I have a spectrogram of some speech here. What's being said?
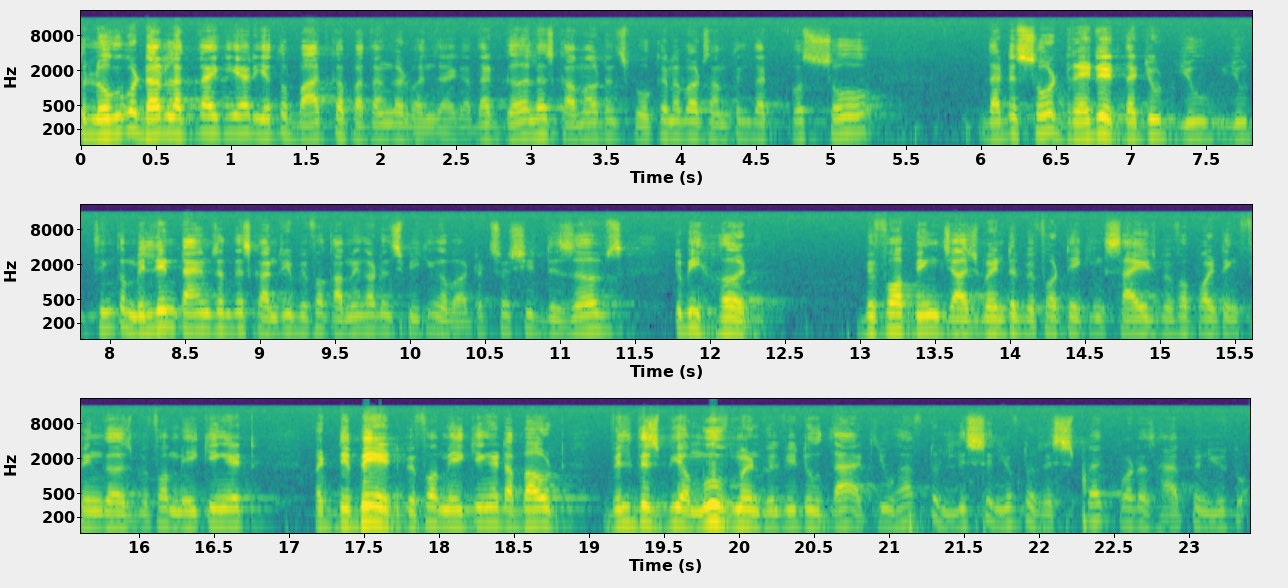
तो लोगों को डर लगता है कि यार, ये तो बात का पतंगड़ बन जाएगा। That girl has come out and spoken about something that was so that is so dreaded that you you you think a million times in this country before coming out and speaking about it so she deserves to be heard before being judgmental before taking sides before pointing fingers before making it a debate before making it about will this be a movement will we do that you have to listen you have to respect what has happened you have to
